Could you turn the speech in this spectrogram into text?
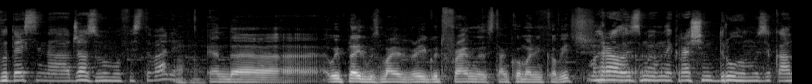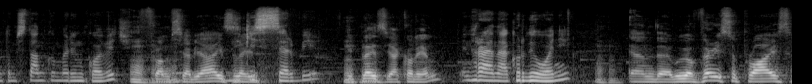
в Одесі на джазовому фестивалі, And uh, we played with my very good friend Stanko Malinkovic ми грали з моїм найкращим другом музикантом Станко Марінкович from Serbia. He з якісь plays, Сербії. he plays the accordion. Він грає на акордеоні. And uh, we were very surprised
